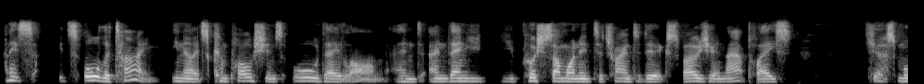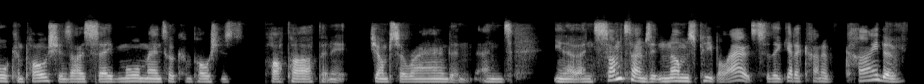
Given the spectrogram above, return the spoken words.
and it's it's all the time, you know, it's compulsions all day long, and and then you you push someone into trying to do exposure in that place, just more compulsions. I'd say more mental compulsions pop up, and it jumps around, and and you know, and sometimes it numbs people out. So they get a kind of kind of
